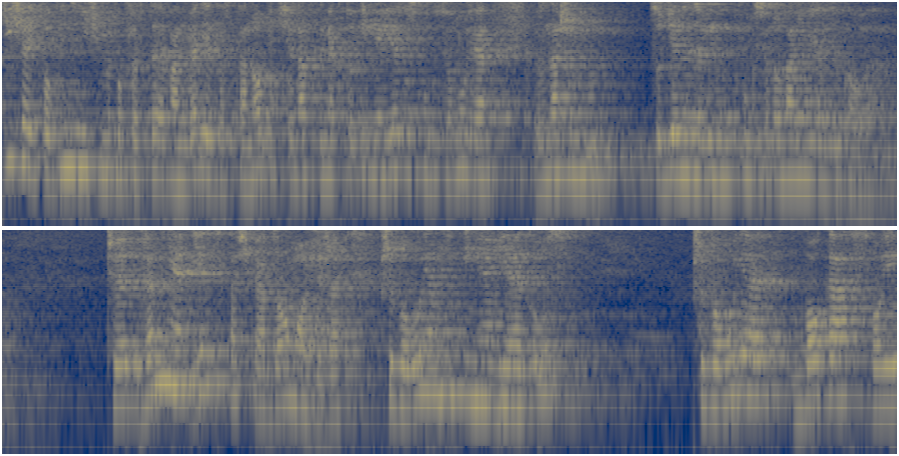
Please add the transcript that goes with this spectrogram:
dzisiaj powinniśmy poprzez tę Ewangelię zastanowić się nad tym, jak to imię Jezus funkcjonuje w naszym codziennym funkcjonowaniu językowym. Czy we mnie jest ta świadomość, że przywołując imię Jezus, przywołuję Boga w swojej,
